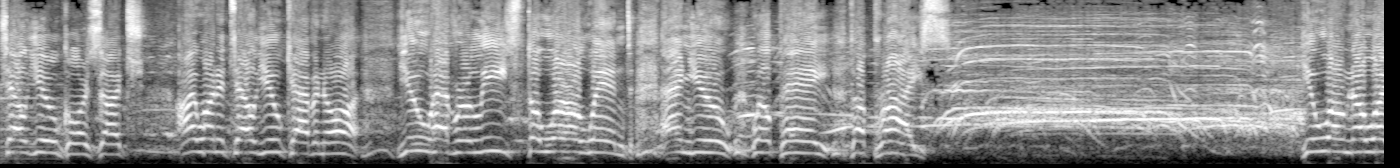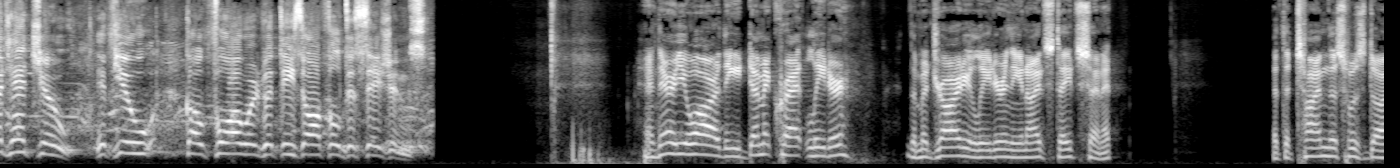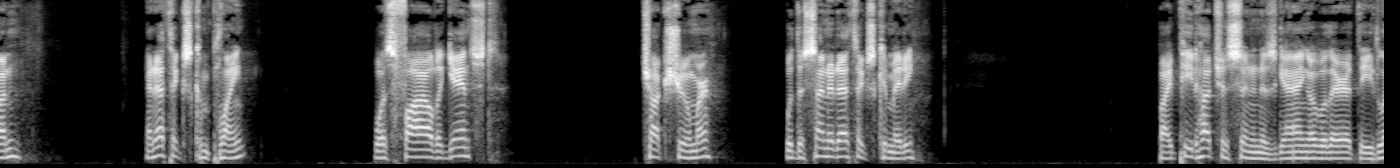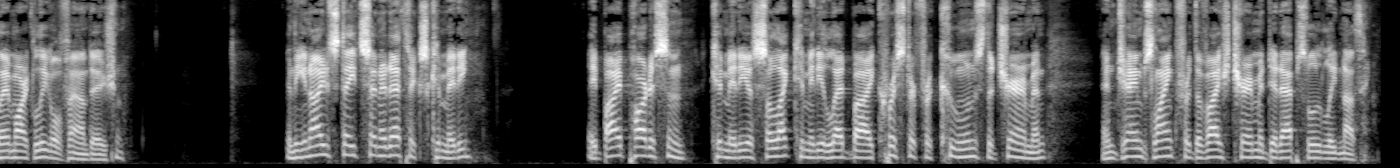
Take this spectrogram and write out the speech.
Tell you, Gorsuch, I want to tell you, Kavanaugh, you have released the whirlwind and you will pay the price. You won't know what hit you if you go forward with these awful decisions. And there you are, the Democrat leader, the majority leader in the United States Senate. At the time this was done, an ethics complaint was filed against Chuck Schumer with the Senate Ethics Committee by Pete Hutchison and his gang over there at the Landmark Legal Foundation. In the United States Senate Ethics Committee, a bipartisan committee, a select committee led by Christopher Coons, the chairman, and James Lankford, the vice chairman, did absolutely nothing.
